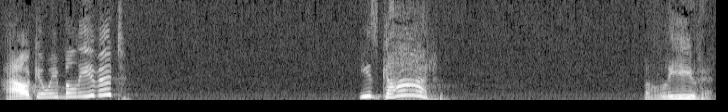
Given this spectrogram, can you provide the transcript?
How can we believe it? He's God. Believe it.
